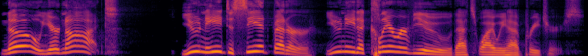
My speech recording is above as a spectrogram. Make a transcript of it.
No, you're not. You need to see it better. You need a clearer view. That's why we have preachers.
